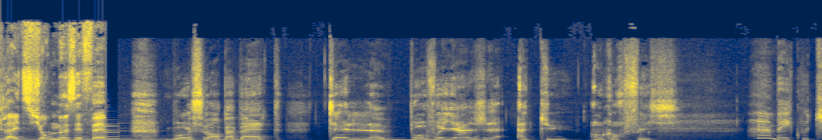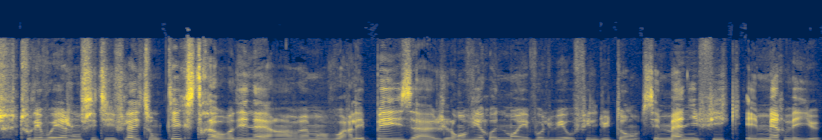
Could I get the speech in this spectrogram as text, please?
City Lights sur Meuse FM. Bonsoir Babette. Quel beau voyage as-tu encore fait? Ah bah écoute, tous les voyages en City Flight sont extraordinaires, hein, vraiment. Voir les paysages, l'environnement évoluer au fil du temps, c'est magnifique et merveilleux.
